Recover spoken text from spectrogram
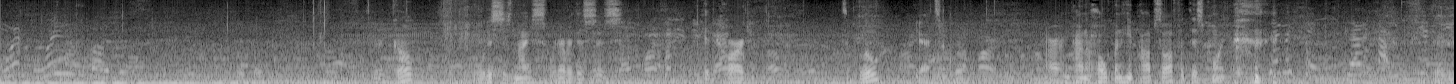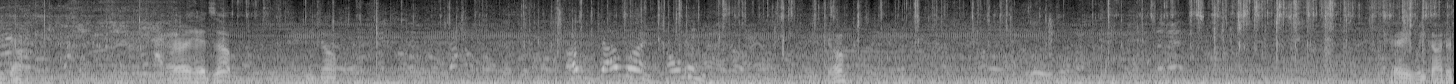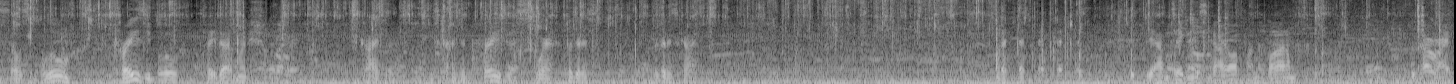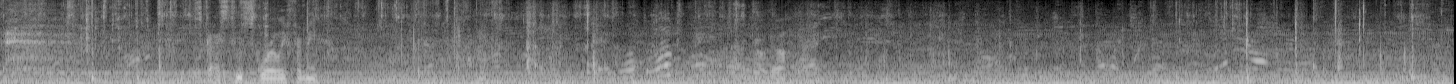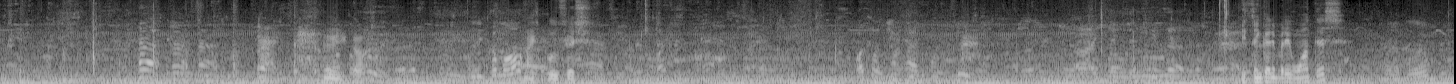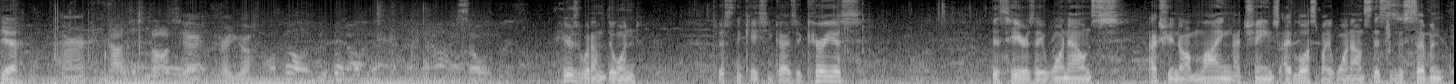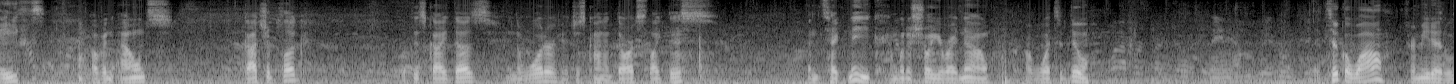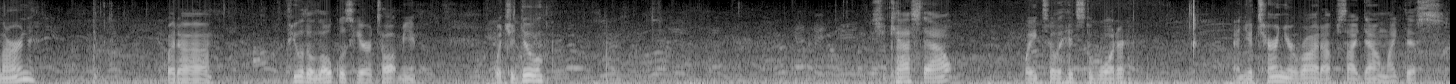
What? Where you about this? There you go. Oh, this is nice. Whatever this is. Hit hard. It's a blue? Yeah, it's a blue. All right, I'm kind of hoping he pops off at this point. there you go. All right, heads up. There you go. Oh, that one. There you go. Okay, we got ourselves a blue. Crazy blue. I'll tell you that much. These guys are these guys are crazy, I swear. Look at this. Look at this guy. yeah, I'm taking this guy off on the bottom. Alright. This guy's too squirrely for me. What the fuck? There you go. Alright, there you go. Did he come off? Nice bluefish. You had one too. You think anybody want this? Yeah. All right. No, just toss. Yeah, there you go. So here's what I'm doing, just in case you guys are curious. This here is a one ounce. Actually, no, I'm lying. I changed. I lost my one ounce. This is a seven eighths of an ounce gotcha plug. What this guy does in the water, it just kind of darts like this. And technique, I'm going to show you right now of what to do. It took a while for me to learn, but uh, a few of the locals here taught me what you do. is You cast out, wait till it hits the water, and you turn your rod upside down like this.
